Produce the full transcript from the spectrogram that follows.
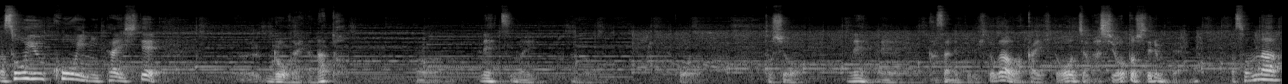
あ、そういう行為に対して老害だなと、うん、ね、つまりあのこう年をね、えー、重ねてる人が若い人を邪魔しようとしてるみたいなね、まあ、そんな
